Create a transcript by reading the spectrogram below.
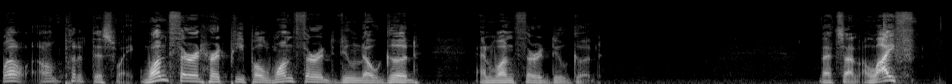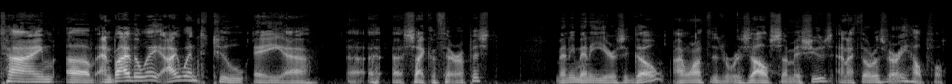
well, I'll put it this way one third hurt people, one third do no good, and one third do good. That's a lifetime of, and by the way, I went to a. Uh, a, a psychotherapist many, many years ago. I wanted to resolve some issues, and I thought it was very helpful,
